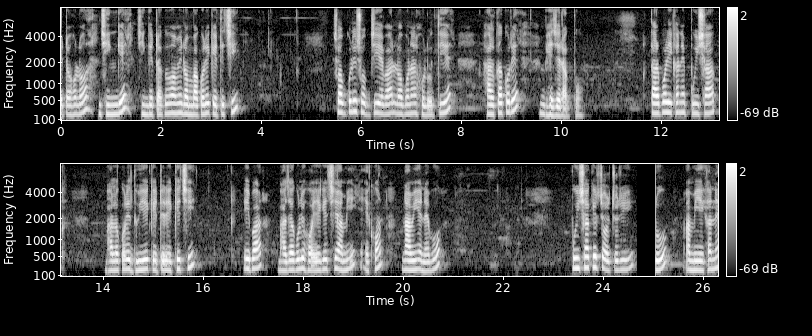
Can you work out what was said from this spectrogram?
এটা হলো ঝিঙ্গে। ঝিঙ্গেটাকেও আমি লম্বা করে কেটেছি। সবগুলি সবজি এবার লবণ আর হলুদ দিয়ে হালকা করে ভেজে রাখব। তারপর এখানে পুঁই শাক ভালো করে ধুয়ে কেটে রেখেছি। এবার ভাজাগুলি হয়ে গেছে, আমি এখন নামিয়ে নেব। পুঁই শাকের চচ্চড়ি আমি এখানে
